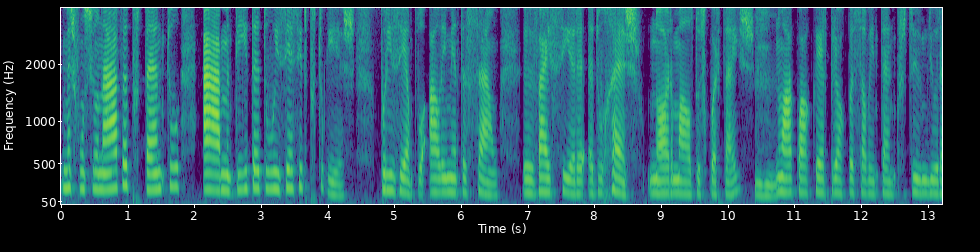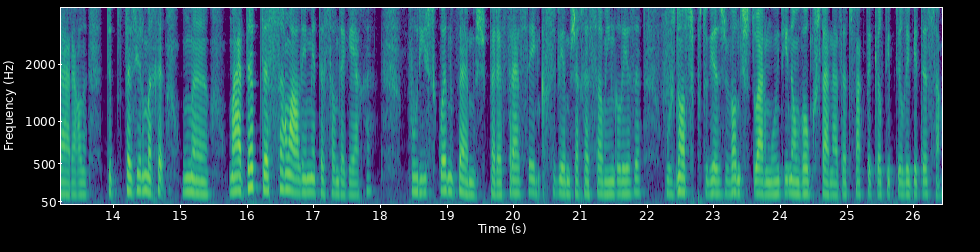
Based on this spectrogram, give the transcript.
mas funcionava, portanto, à medida do exército português. Por exemplo, a alimentação eh, vai ser a do rancho normal dos quartéis, uhum. não há qualquer preocupação em tanques de melhorar, de fazer uma, uma, uma adaptação à alimentação da guerra. Por isso, quando vamos para a França, em que recebemos a ração inglesa, os nossos portugueses vão destoar muito e não vão gostar nada, de facto, daquele tipo de alimentação.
